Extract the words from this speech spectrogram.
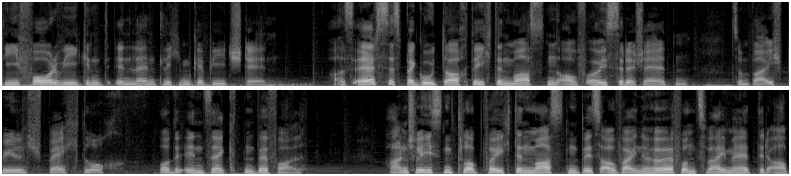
die vorwiegend in ländlichem Gebiet stehen. Als erstes begutachte ich den Masten auf äußere Schäden, zum Beispiel Spechtloch oder Insektenbefall. Anschließend klopfe ich den Masten bis auf eine Höhe von 2 Meter ab.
